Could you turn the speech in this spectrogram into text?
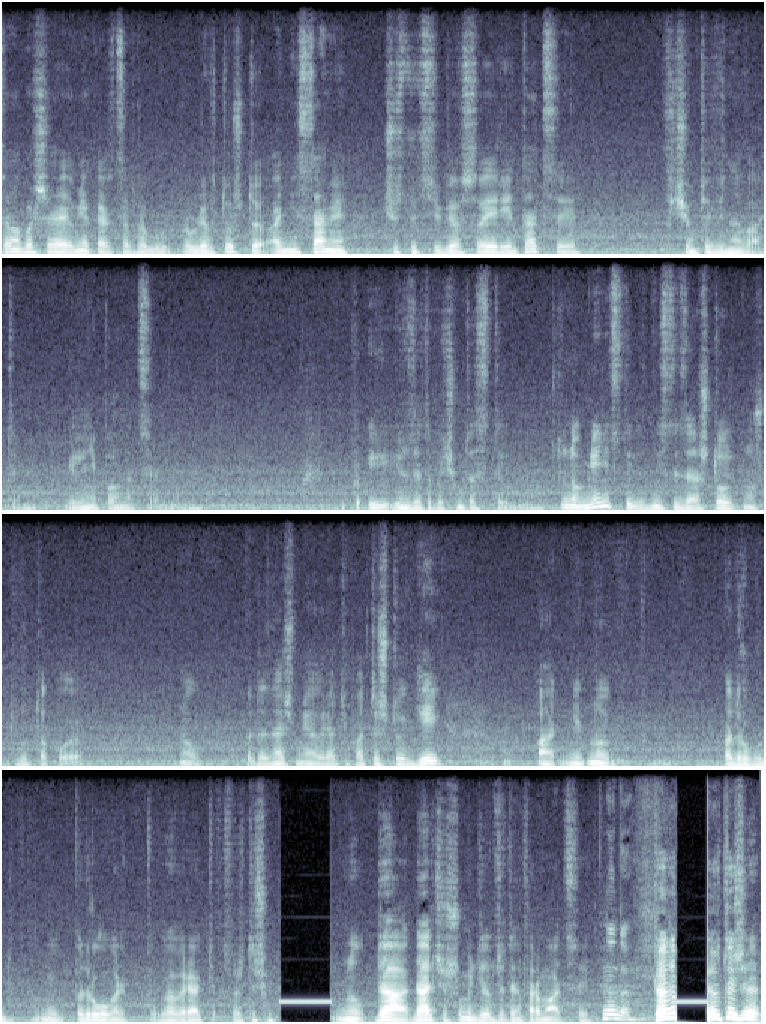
самая большая, мне кажется, проб- проблема в том, что они сами чувствуют себя в своей ориентации в чем-то виноватыми или неполноценными. И им за это почему-то стыдно. Ну, мне не стыдно, не стыдно, а что, ну, что тут такое? Ну, когда, знаешь, мне говорят, типа, а ты что, гей? А, не, ну, по-другому, ну, по-другому говорят, типа, слушай, ты что, ну, да, дальше, что мы делаем с этой информацией? Ну да. Ну ты же,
